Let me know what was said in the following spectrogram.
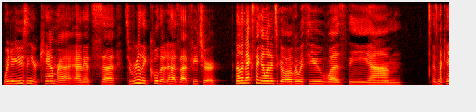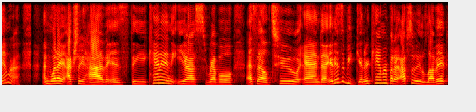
when you're using your camera and it's, uh, it's really cool that it has that feature. Now the next thing I wanted to go over with you was the, um, is my camera. And what I actually have is the Canon EOS Rebel SL2 and uh, it is a beginner camera but I absolutely love it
